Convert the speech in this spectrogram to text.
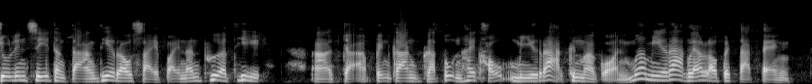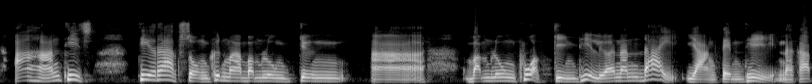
จุลินทรีย์ต่างๆ ที่เราใส่ไปนั้นเพื่อที่จะเป็นการกระตุ้นให้เขามีรากขึ้นมาก่อน เมื่อมีรากแล้วเราไปตัดแต่งอาหารที่ที่รากส่งขึ้นมาบำรุงจึงบำรุงพวกกิ่งที่เหลือนั้นได้อย่างเต็มที่นะครับ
